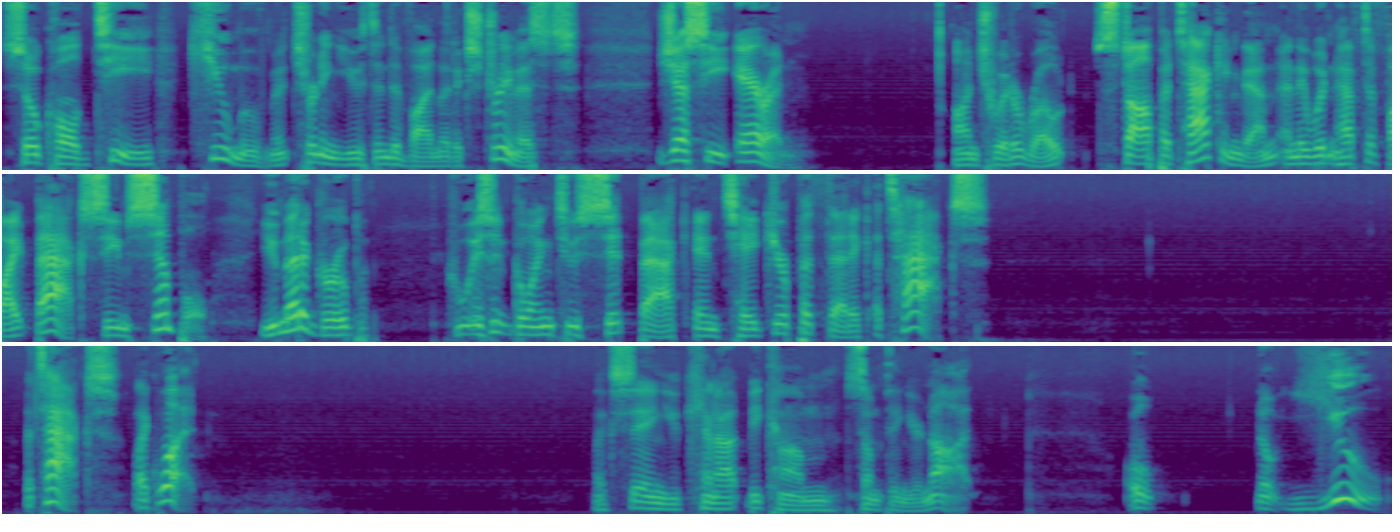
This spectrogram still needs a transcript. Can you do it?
so called TQ movement turning youth into violent extremists. Jesse Aaron on Twitter wrote, Stop attacking them and they wouldn't have to fight back. Seems simple. You met a group who isn't going to sit back and take your pathetic attacks attacks. Like what? Like saying you cannot become something you're not. Oh, no, you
